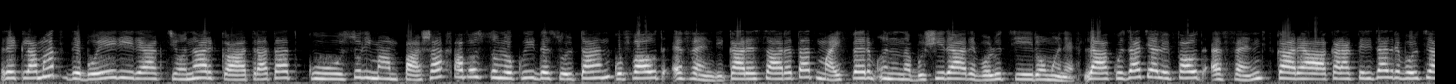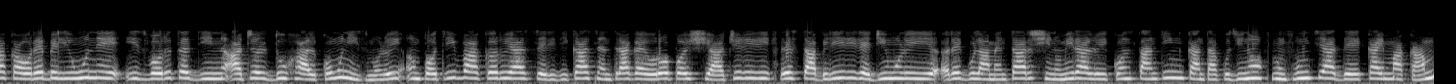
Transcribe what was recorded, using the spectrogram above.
Reclamat de boierii reacționari că a tratat cu Suliman Pașa, a fost înlocuit de sultan cu Faut Efendi, care s-a arătat mai ferm în înăbușirea Revoluției Române. La acuzația lui Faut Efendi, care a caracterizat Revoluția ca o rebeliune izvorâtă din acel duh al comunismului, împotriva căruia se ridicase întreaga Europa și a cererii restabilirii regimului regulamentar și numirea lui Constantin Cantacuzino în funcția de Caimacam,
